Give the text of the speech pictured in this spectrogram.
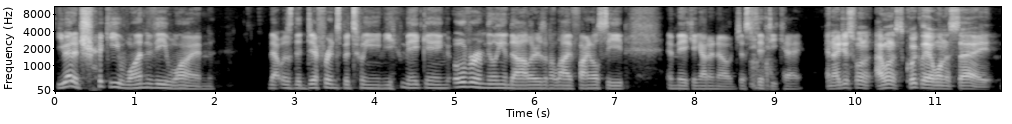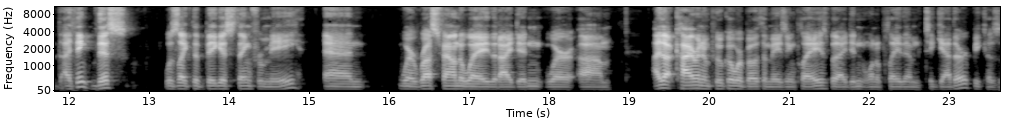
you had a tricky one v one that was the difference between you making over a million dollars in a live final seat and making I don't know just 50k. And I just want I want to quickly I want to say I think this was like the biggest thing for me and where Russ found a way that I didn't where um I thought Kyren and Puka were both amazing plays, but I didn't want to play them together because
